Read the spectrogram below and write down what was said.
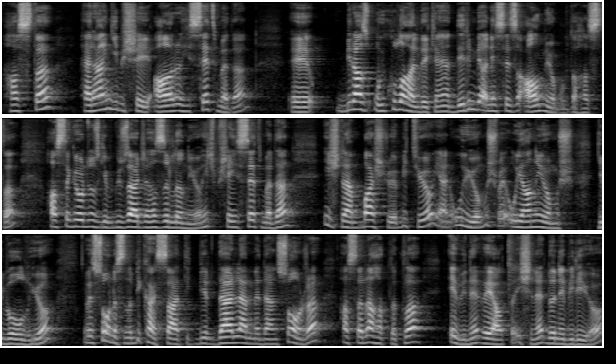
hasta herhangi bir şey ağrı hissetmeden e, biraz uykulu haldeyken yani derin bir anestezi almıyor burada hasta. Hasta gördüğünüz gibi güzelce hazırlanıyor. Hiçbir şey hissetmeden işlem başlıyor, bitiyor. Yani uyuyormuş ve uyanıyormuş gibi oluyor. Ve sonrasında birkaç saatlik bir derlenmeden sonra hasta rahatlıkla evine veyahut da işine dönebiliyor.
